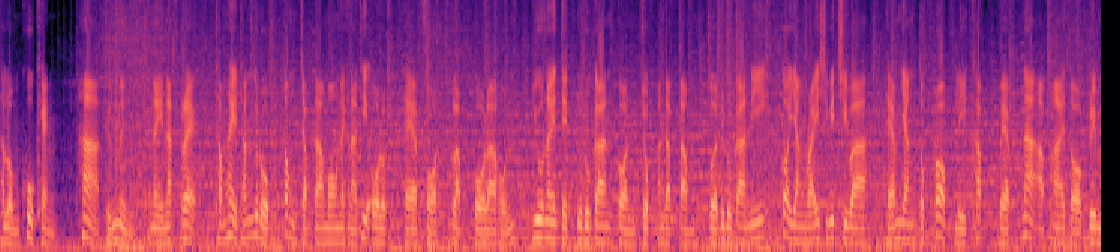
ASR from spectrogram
ถล่มคู่แข่ง5ถึง1ในนัดแรก ทำให้ทั้งยุโรปต้องจับตามองในขณะที่โอรสแทฟอร์ดกลับโกลาหลยูไนเต็ดฤดูกาลก่อนจบอันดับต่ำเปิดฤดูกาลนี้ก็ยังไร้ชีวิตชีวา แถมยังตกรอบลีกคัพแบบน่าอับอายต่อกริม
